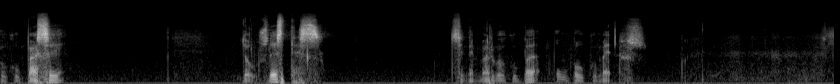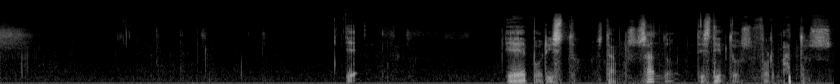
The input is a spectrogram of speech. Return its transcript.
ocupase dous destes. Sin embargo, ocupa un pouco menos. E é por isto estamos usando distintos formatos.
